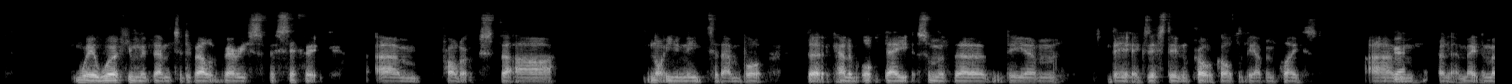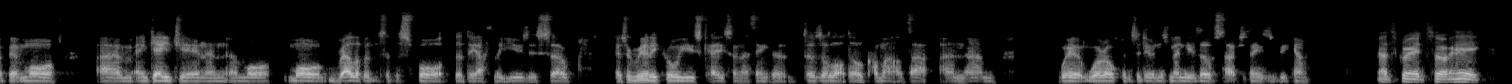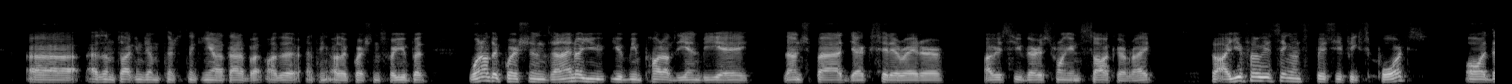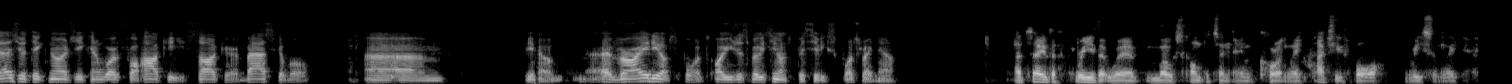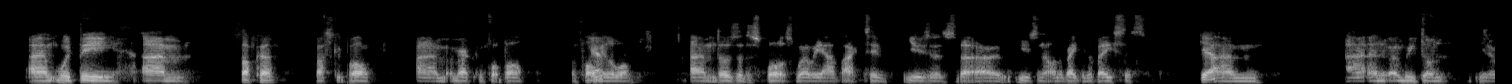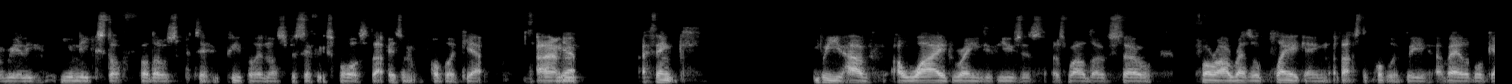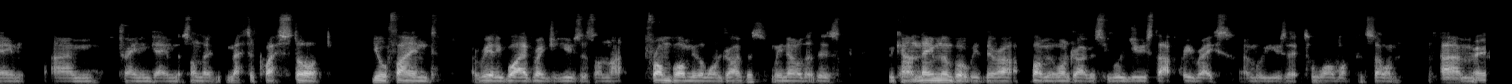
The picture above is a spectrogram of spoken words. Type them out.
we're working with them to develop very specific um, products that are not unique to them, but that kind of update some of the the um the existing protocols that they have in place, um, okay. and, and, make them a bit more um, engaging and, and, more more relevant to the sport that the athlete uses. So it's a really cool use case, and I think that there's a lot that will come out of that, and um, we're we're open to doing as many of those types of things as we can. That's great. So hey, uh, as I'm talking to him, thinking out that about other I think other questions for you, but one of the questions, and I know you you've been part of the NBA Launchpad, the accelerator, obviously very strong in soccer, right? So are you focusing on specific sports, or does your technology can work for hockey, soccer, basketball, um, you know, a variety of sports, or are you just focusing on specific sports right now? I'd say the three that we're most competent in currently, actually four recently, um, would be um, soccer, basketball, um, American football, and Formula yeah. One. Um, those are the sports where we have active users that are using it on a regular basis. Yeah. Um, and, and we've done you know really unique stuff for those particular people in those specific sports that isn't public yet. Um, yeah. I think we have a wide range of users as well, though. So for our Rezzil Player game, that's the publicly available game, um, training game that's on the Meta Quest store. You'll find a really wide range of users on that from Formula One drivers. We know that there's we can't name them, but we, there are Formula One drivers who will use that pre-race and will use it to warm up and so on. Um, right.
